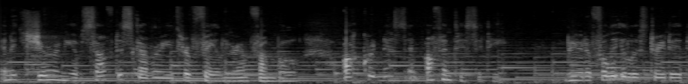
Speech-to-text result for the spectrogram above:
and its journey of self discovery through failure and fumble, awkwardness and authenticity. Beautifully illustrated,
